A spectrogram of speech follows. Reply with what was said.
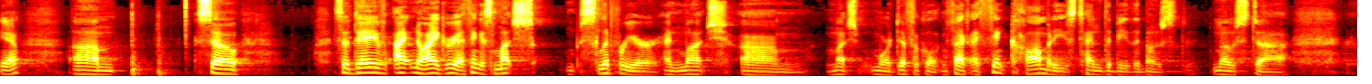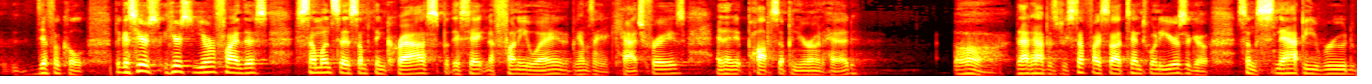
You know um, so so dave i no i agree. I think it's much slipperier and much um, much more difficult. In fact, I think comedies tend to be the most most uh, difficult. Because here's here's you ever find this? Someone says something crass but they say it in a funny way and it becomes like a catchphrase and then it pops up in your own head. Oh that happens to me. Stuff i saw 10 20 years ago. Some snappy rude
